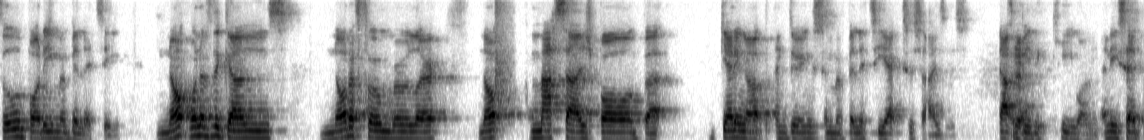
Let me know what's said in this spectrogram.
full body mobility, not one of the guns, not a foam roller, not a massage ball, but getting up and doing some mobility exercises. That would yeah. be the key one. And he said,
